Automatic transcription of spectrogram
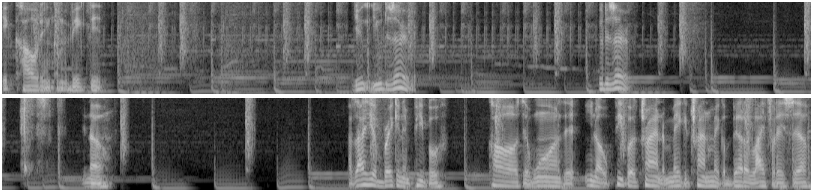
get caught and convicted You you deserve it. You deserve it. You know. Cause I hear breaking in people cars the ones that, you know, people are trying to make it, trying to make a better life for themselves.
